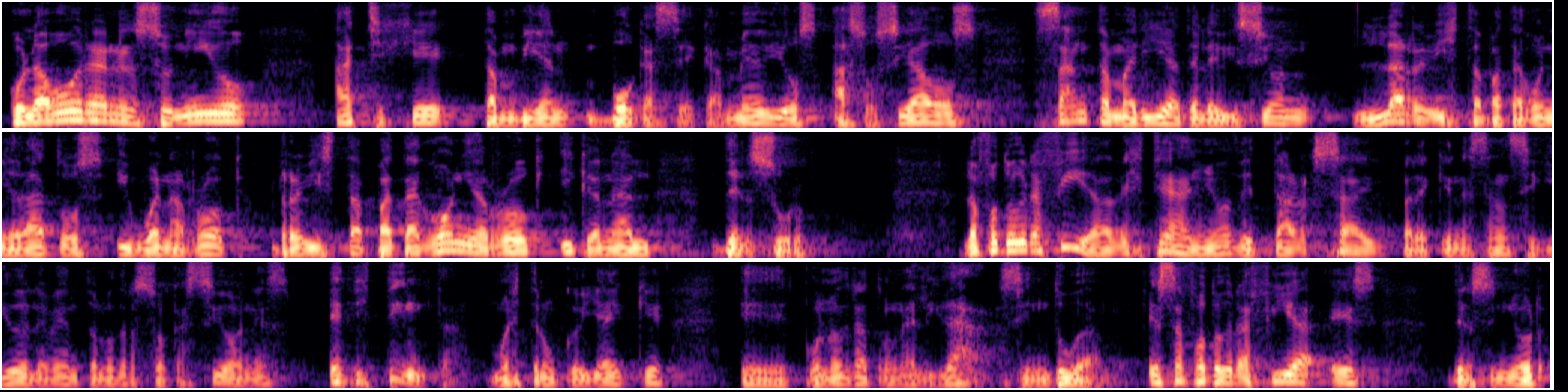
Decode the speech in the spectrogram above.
Colabora en el sonido HG, también Boca Seca, medios asociados, Santa María Televisión, la revista Patagonia Datos, Iguana Rock, revista Patagonia Rock y Canal del Sur. La fotografía de este año de Dark Side, para quienes han seguido el evento en otras ocasiones, es distinta. Muestra un Coyhaique eh, con otra tonalidad, sin duda. Esa fotografía es del señor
